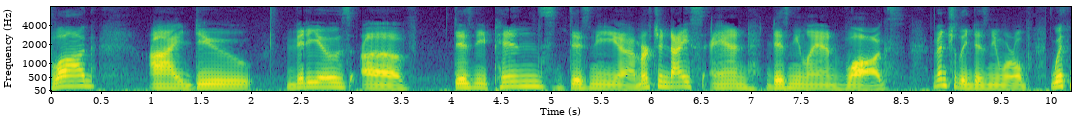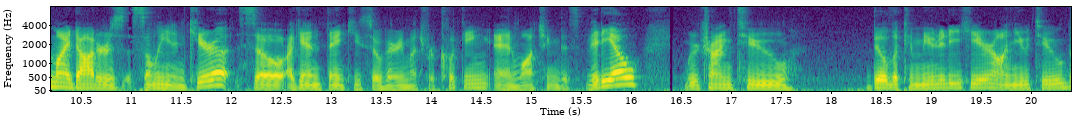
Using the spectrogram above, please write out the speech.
vlog. I do videos of Disney pins, Disney uh, merchandise, and Disneyland vlogs, eventually Disney World, with my daughters Selene and Kyra. So again, thank you so very much for clicking and watching this video. We're trying to build a community here on YouTube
